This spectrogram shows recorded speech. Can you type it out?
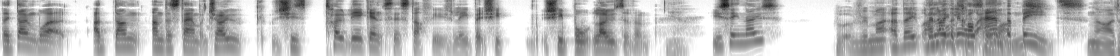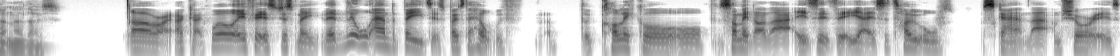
They don't work. I don't understand. But Joe, she's totally against this stuff usually, but she she bought loads of them. Yeah. You seen those? Remind, are they? I They're know like the little amber ones. beads. No, I don't know those. Oh right, okay. Well, if it's just me, they're little amber beads. It's supposed to help with uh, the colic or, or something like that. It's it's yeah, it's a total scam. That I'm sure it is.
